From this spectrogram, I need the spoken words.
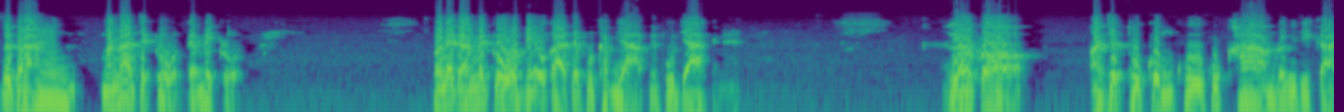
โดยการมันน่าจะโกรธแต่ไม่โกรธ เพราะในการไม่โกรธในโอกาสจะพูดคำหยาบเนี่ยพูดยาก แล้วก็อาจจะถูกข่มขู่คุกคามโดยวิธีการ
